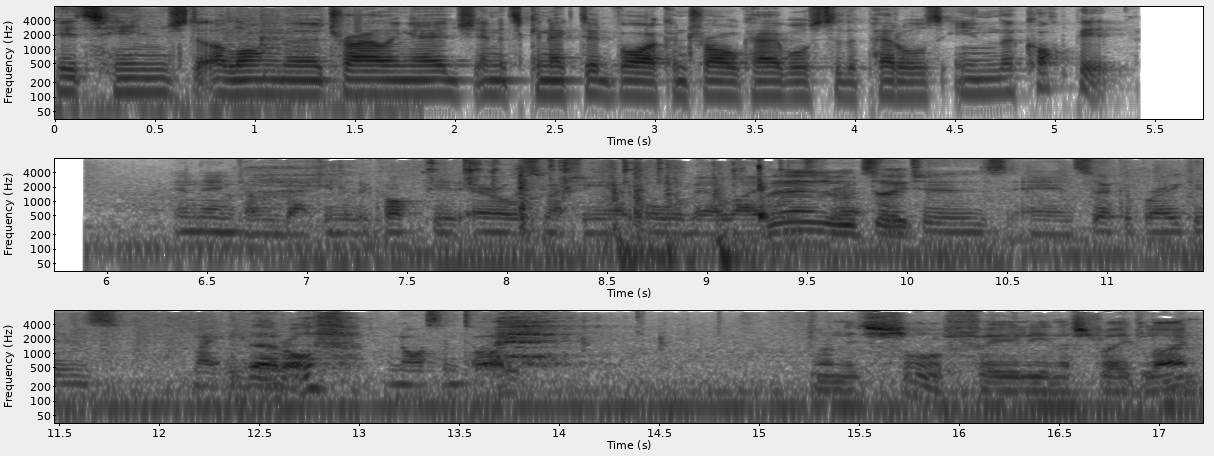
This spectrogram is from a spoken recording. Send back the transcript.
It's hinged along the trailing edge and it's connected via control cables to the pedals in the cockpit. And then coming back into the cockpit, Errol smashing out all of our labels Man, for our switches and circuit breakers, making That them off. nice and tight. And it's sort of fairly in a straight line.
